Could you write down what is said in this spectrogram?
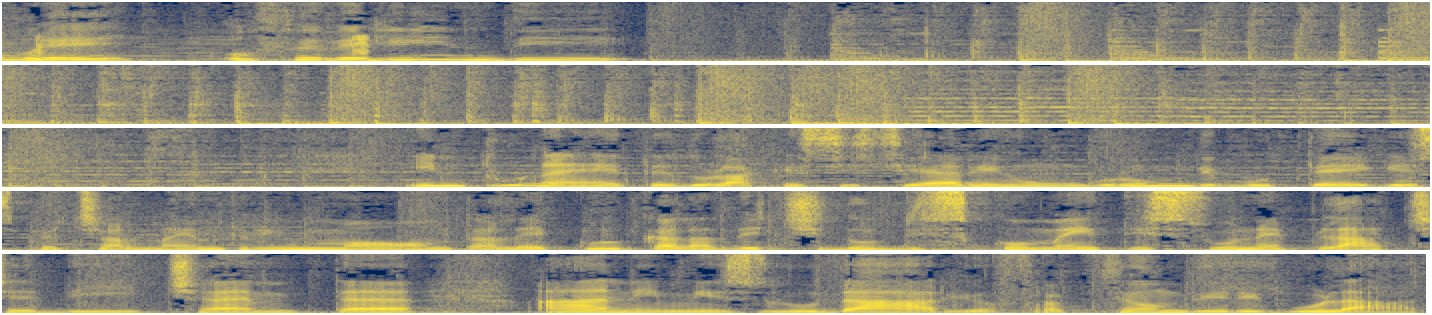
Uè, o Fevelin di... In Tunete, dove che si siede in un grum di botteghe, specialmente in monta, le cui ha deciso di scommetti su ne place di cent animi, sludario, frazione di regolare.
